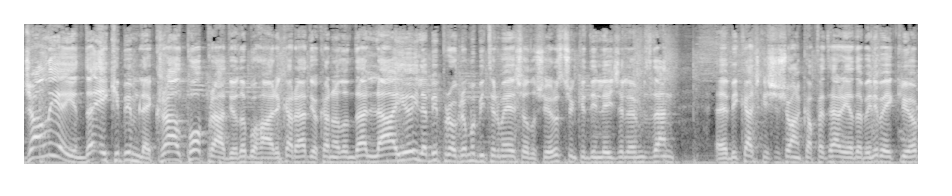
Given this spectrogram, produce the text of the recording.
Canlı yayında ekibimle Kral Pop Radyo'da bu harika radyo kanalında layığıyla bir programı bitirmeye çalışıyoruz. Çünkü dinleyicilerimizden e, birkaç kişi şu an kafeteryada beni bekliyor.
